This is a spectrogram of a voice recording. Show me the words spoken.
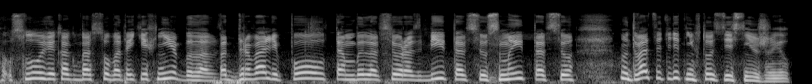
условий как бы особо таких не было. Поддрывали пол, там было все разбито, все смыто, все. Ну, 20 лет никто здесь не жил.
